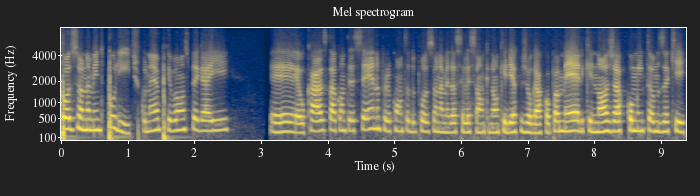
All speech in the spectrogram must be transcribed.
posicionamento político, né? Porque vamos pegar aí é, o caso está acontecendo por conta do posicionamento da seleção que não queria jogar a Copa América, e nós já comentamos aqui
